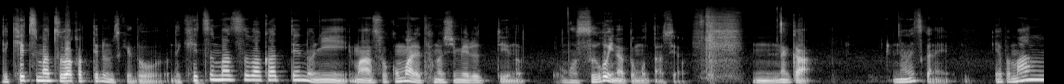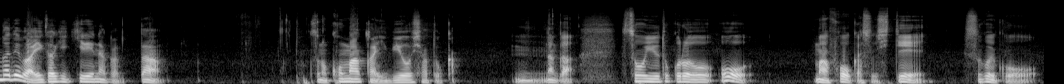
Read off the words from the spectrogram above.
で結末分かってるんですけどで結末分かってんのにまあそこまで楽しめるっていうのもうすごいなと思ったんですよ。うん、なんかなんですかねやっぱ漫画では描ききれなかったその細かい描写とか、うん、なんかそういうところをまあフォーカスしてすごいこう、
